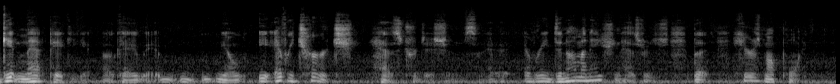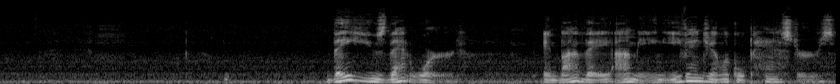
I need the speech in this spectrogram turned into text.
getting that picky. Okay, you know, every church has traditions, every denomination has traditions. But here's my point: they use that word and by they I mean evangelical pastors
